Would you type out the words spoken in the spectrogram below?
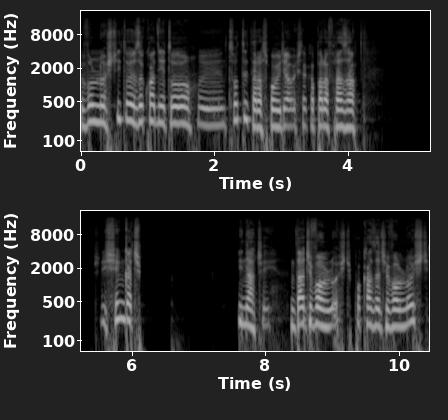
wolności. To jest dokładnie to, y, co ty teraz powiedziałeś, taka parafraza Czyli sięgać inaczej, dać wolność, pokazać wolność,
